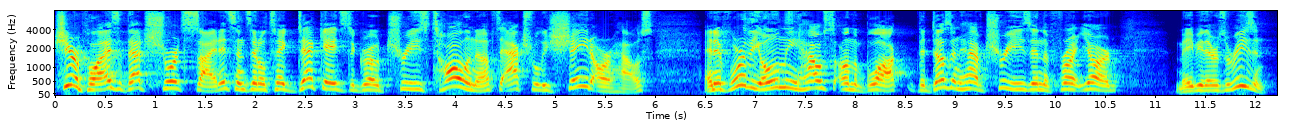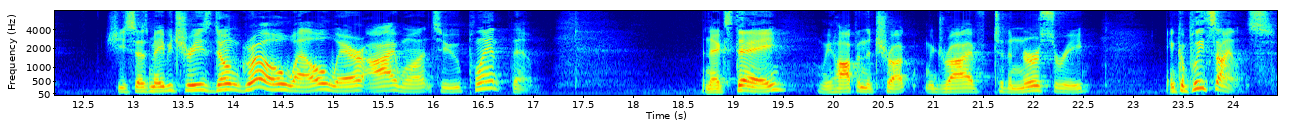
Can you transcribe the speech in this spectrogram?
She replies that that's short sighted since it'll take decades to grow trees tall enough to actually shade our house. And if we're the only house on the block that doesn't have trees in the front yard, maybe there's a reason. She says maybe trees don't grow well where I want to plant them. The next day, we hop in the truck, we drive to the nursery in complete silence.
